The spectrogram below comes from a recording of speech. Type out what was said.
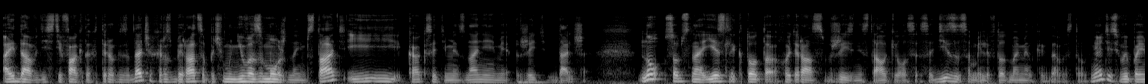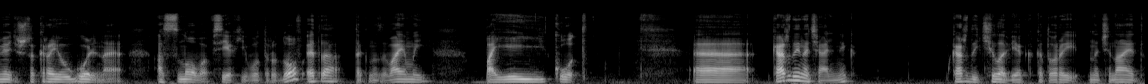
Айда в 10 фактах, трех задачах разбираться, почему невозможно им стать и как с этими знаниями жить дальше. Ну, собственно, если кто-то хоть раз в жизни сталкивался с Адизесом или в тот момент, когда вы столкнетесь, вы поймете, что краеугольная основа всех его трудов – это так называемый паей-код. Э, каждый начальник каждый человек, который начинает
